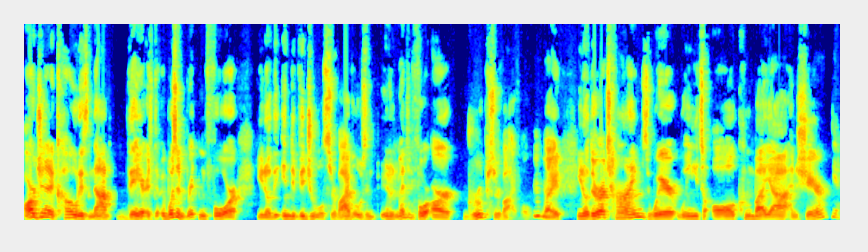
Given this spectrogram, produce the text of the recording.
our genetic code is not there. It wasn't written for you know the individual survival. It was, it was meant for our group survival, mm-hmm. right? You know, there are times where we need to all kumbaya and share. Yeah.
